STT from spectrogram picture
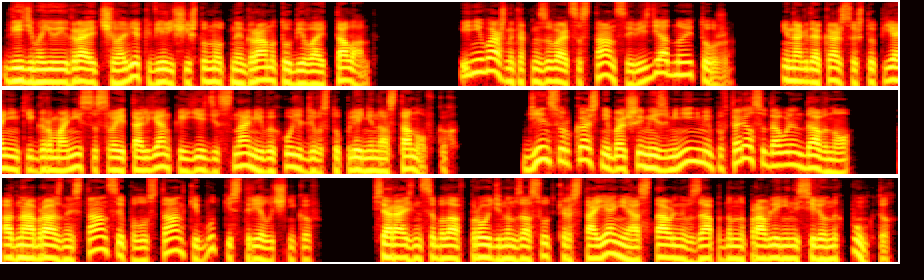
Видимо, ее играет человек, верящий, что нотная грамота убивает талант. И неважно, как называется станция, везде одно и то же. Иногда кажется, что пьяненький гармонист со своей итальянкой ездит с нами и выходит для выступления на остановках. День сурка с небольшими изменениями повторялся довольно давно, Однообразные станции, полустанки, будки стрелочников. Вся разница была в пройденном за сутки расстоянии, оставленных в западном направлении населенных пунктах.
